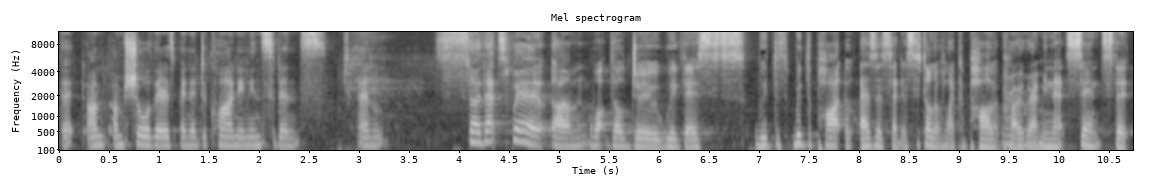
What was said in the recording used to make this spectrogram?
that I'm, I'm sure there has been a decline in incidents and So that's where um, what they'll do with this, with the, with the pilot. As I said, it's still like a pilot program in that sense that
